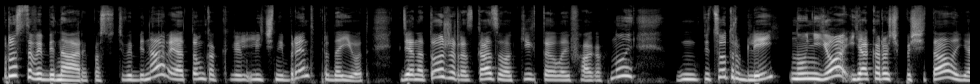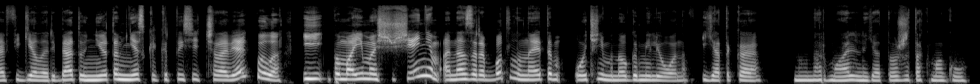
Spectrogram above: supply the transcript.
Просто вебинары, по сути, вебинары о том, как личный бренд продает, где она тоже рассказывала о каких-то лайфхаках. Ну, 500 рублей, но у нее, я, короче, посчитала, я офигела, ребята, у нее там несколько тысяч человек было, и по моим ощущениям она заработала на этом очень много миллионов. И я такая, ну, нормально, я тоже так могу.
